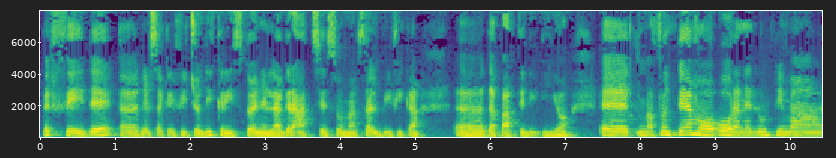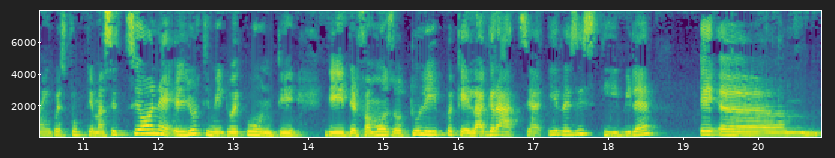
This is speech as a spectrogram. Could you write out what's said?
per fede eh, nel sacrificio di Cristo e nella grazia insomma salvifica eh, da parte di Dio. Eh, affrontiamo ora in quest'ultima sezione gli ultimi due punti di, del famoso tulip che è la grazia irresistibile e ehm,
